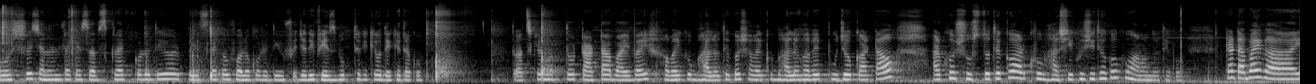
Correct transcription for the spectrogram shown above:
অবশ্যই চ্যানেলটাকে সাবস্ক্রাইব করে দিও আর পেজটাকেও ফলো করে দিও। যদি ফেসবুক থেকে কেউ দেখে থাকো। তো আজকের মতো টাটা বাই বাই সবাই খুব ভালো থেকো, সবাই খুব ভালোভাবে পুজো কাটাও। আর খুব সুস্থ থেকো আর খুব হাসি খুশি থেকো, খুব আনন্দ থেকো। টাটা বাই বাই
